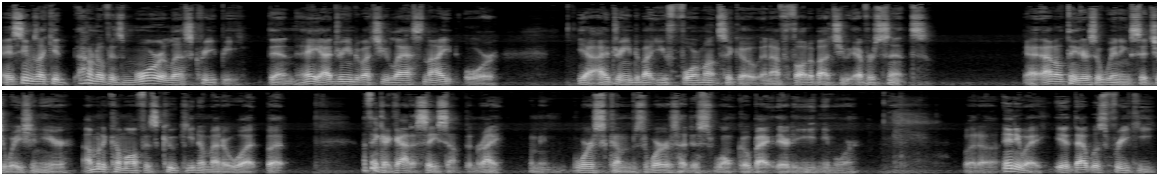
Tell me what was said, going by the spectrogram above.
It seems like it. I don't know if it's more or less creepy than, "Hey, I dreamed about you last night," or "Yeah, I dreamed about you four months ago, and I've thought about you ever since." I don't think there's a winning situation here. I'm going to come off as kooky no matter what, but I think I got to say something, right? I mean, worse comes worse, I just won't go back there to eat anymore. But uh, anyway, it, that was freaky.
